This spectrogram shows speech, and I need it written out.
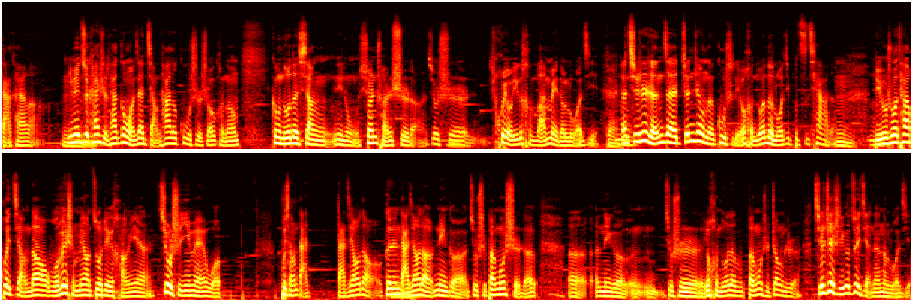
打开了。因为最开始他跟我在讲他的故事的时候，可能更多的像那种宣传式的，就是会有一个很完美的逻辑。对，但其实人在真正的故事里有很多的逻辑不自洽的。嗯比如说他会讲到我为什么要做这个行业，就是因为我不想打打交道，跟人打交道。那个就是办公室的，呃，呃那个嗯，就是有很多的办公室政治。其实这是一个最简单的逻辑。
